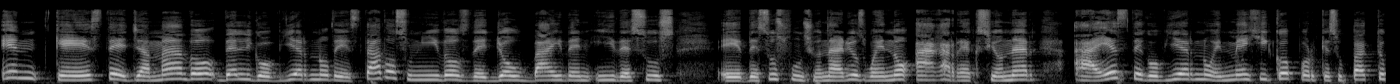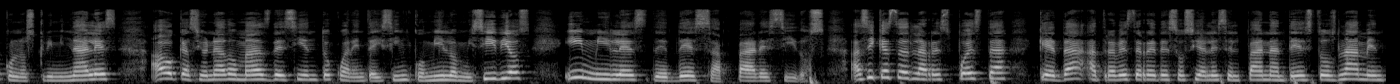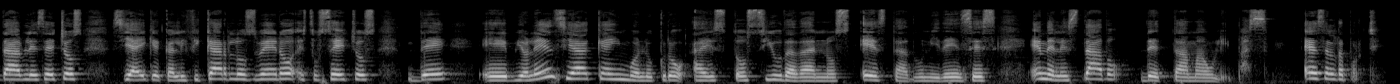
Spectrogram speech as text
en que este llamado del gobierno de Estados Unidos, de Joe Biden y de sus eh, de sus funcionarios, bueno, haga reaccionar a este gobierno en México porque su pacto con los criminales ha ocasionado más de 145 mil homicidios y miles de desaparecidos. Así que esta es la respuesta que da a través de redes sociales el PAN ante estos lamentables hechos, si hay que calificarlos, Vero, estos hechos de eh, violencia que involucró a estos ciudadanos estadounidenses en el estado de Tamaulipas. Es el reporte.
